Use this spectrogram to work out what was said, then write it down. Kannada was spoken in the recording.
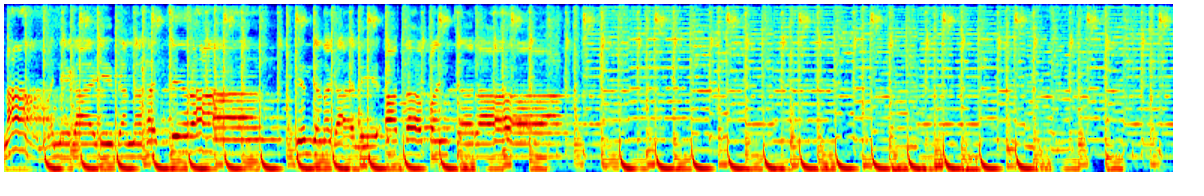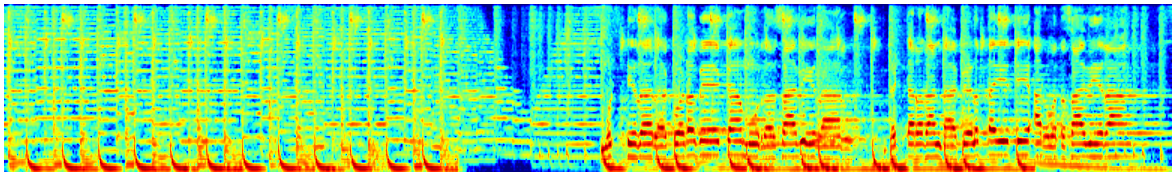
ನಾ ಮನೆ ಗಾಡಿ ಬೆನ್ನ ಹಚ್ಚಿರ? ಹಿಂದಿನ ಗಾಲಿ ಆತ ಪಂಚರ? ಮುಟ್ಟಿದರ ಕೊಡಬೇಕ ಮೂರ ಸಾವಿರ. ಬೆಟ್ಟರ ದಂಡ ಬೀಳ್ತೈತಿ ಅರವತ್ತು ಸಾವಿರ.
